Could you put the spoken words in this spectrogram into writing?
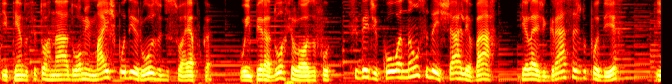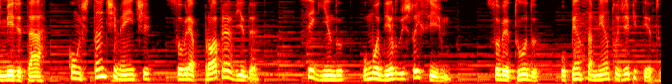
e tendo se tornado o homem mais poderoso de sua época, o imperador filósofo se dedicou a não se deixar levar pelas graças do poder e meditar constantemente sobre a própria vida, seguindo o modelo do estoicismo, sobretudo o pensamento de Epiteto.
